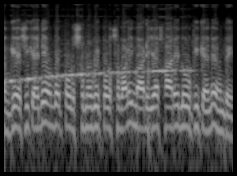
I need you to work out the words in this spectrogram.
ਅੱਗੇ ਅਸੀਂ ਕਹਿੰਦੇ ਹੁੰਦੇ ਪੁਲਿਸ ਨੂੰ ਵੀ ਪੁਲਿਸ ਵਾਲੀ ਮਾੜੀ ਆ ਸਾਰੇ ਲੋਕ ਹੀ ਕਹਿੰਦੇ ਹੁੰਦੇ।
